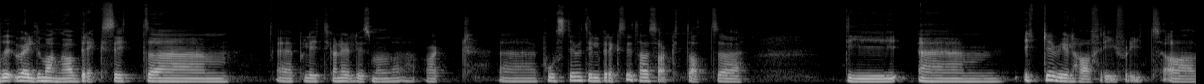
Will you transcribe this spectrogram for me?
det, veldig mange av brexit-politikerne, um, eller de som har vært uh, positive til brexit, har sagt at uh, de um, ikke vil ha fri flyt av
